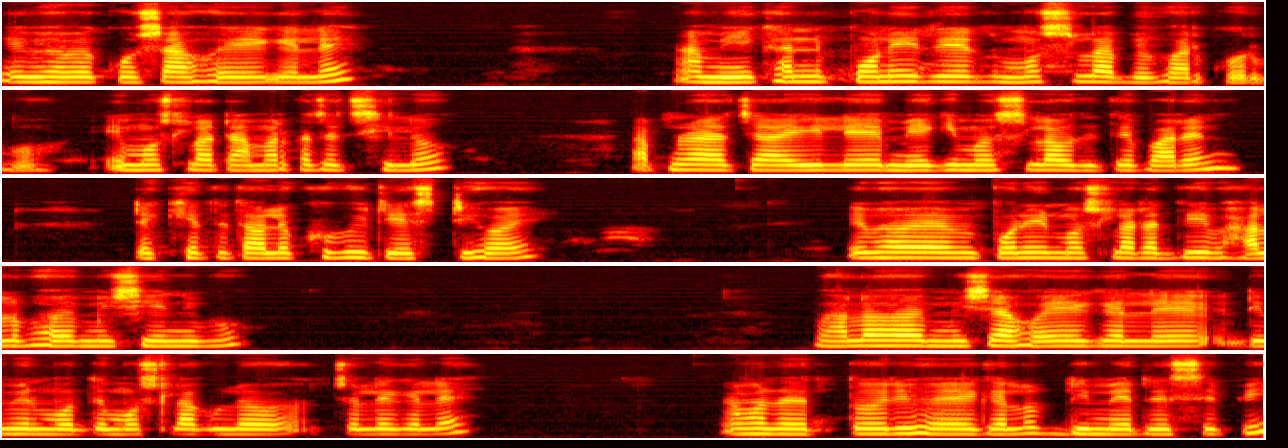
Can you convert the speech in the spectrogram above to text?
এভাবে কষা হয়ে গেলে আমি এখানে পনিরের মশলা ব্যবহার করব। এই মশলাটা আমার কাছে ছিল। আপনারা চাইলে ম্যাগি মশলাও দিতে পারেন। এটা খেতে তাহলে খুবই টেস্টি হয়। এভাবে আমি পনির মশলাটা দিয়ে ভালোভাবে মিশিয়ে নিব। ভালোভাবে মিশা হয়ে গেলে ডিমের মধ্যে মশলাগুলো চলে গেলে আমাদের তৈরি হয়ে গেল ডিমের রেসিপি।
